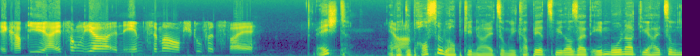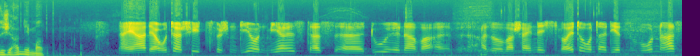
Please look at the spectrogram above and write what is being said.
Ich habe die Heizung hier in einem Zimmer auf Stufe 2. Echt? Ja. Aber du brauchst doch überhaupt keine Heizung. Ich habe jetzt wieder seit einem Monat die Heizung nicht angemacht. Naja, der Unterschied zwischen dir und mir ist, dass äh, du in der Wa äh, also wahrscheinlich Leute unter dir zu wohnen hast,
